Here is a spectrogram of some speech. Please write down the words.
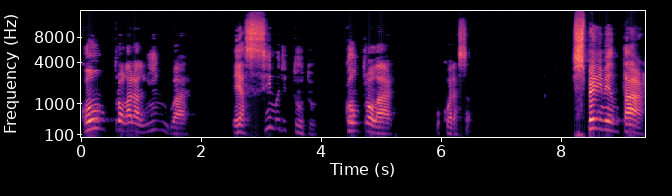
controlar a língua é, acima de tudo, controlar o coração. Experimentar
